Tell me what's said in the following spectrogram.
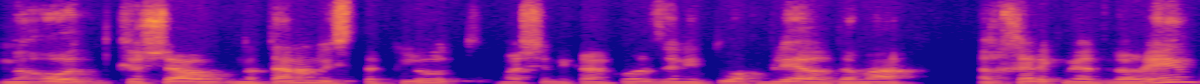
מאוד קשה, הוא נתן לנו הסתכלות, מה שנקרא, אני קורא לזה ניתוח בלי הרדמה, על חלק מהדברים.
